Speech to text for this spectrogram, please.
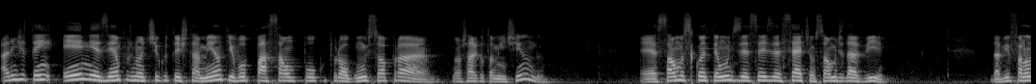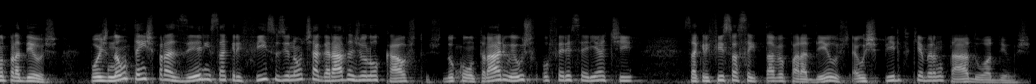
a gente tem N exemplos no Antigo Testamento, e eu vou passar um pouco por alguns só para não acharem que eu estou mentindo. É, salmo 51, 16, 17, é um salmo de Davi. Davi falando para Deus: Pois não tens prazer em sacrifícios e não te agrada de holocaustos. Do contrário, eu os ofereceria a ti. Sacrifício aceitável para Deus é o espírito quebrantado, ó Deus.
